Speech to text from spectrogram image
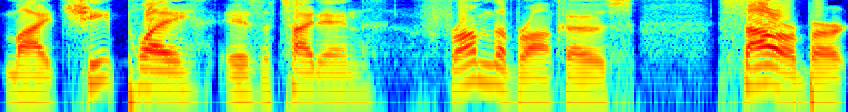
my cheap play is a tight end from the Broncos, Saubert,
